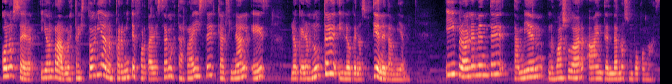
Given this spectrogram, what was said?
Conocer y honrar nuestra historia nos permite fortalecer nuestras raíces, que al final es lo que nos nutre y lo que nos sostiene también. Y probablemente también nos va a ayudar a entendernos un poco más,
